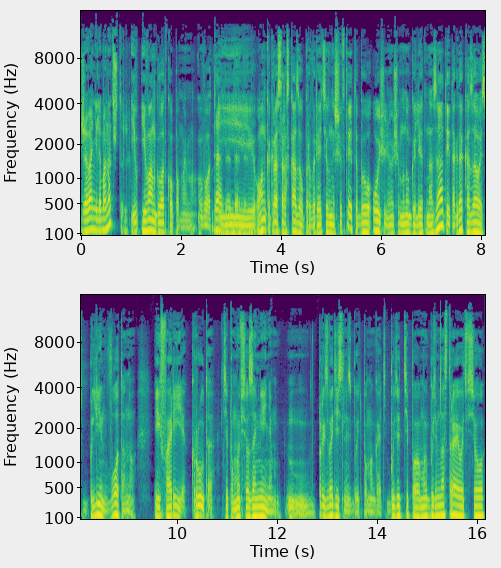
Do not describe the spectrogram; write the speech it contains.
Джованни Лимонад, что ли? И, Иван Гладко, по-моему. Вот. Да, и да, да, да. он как раз рассказывал про вариативные шрифты. Это было очень-очень много лет назад, и тогда казалось, блин, вот оно, эйфория, круто. Типа мы все заменим, производительность будет помогать. Будет, типа, мы будем настраивать все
